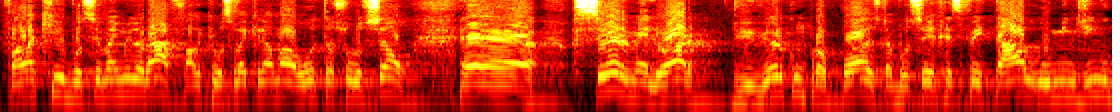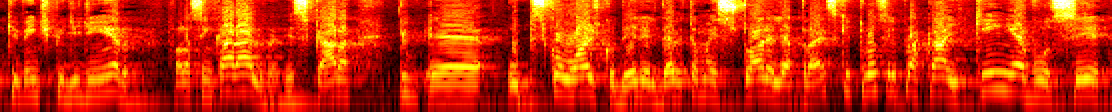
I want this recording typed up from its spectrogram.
Fala que você vai melhorar, fala que você vai criar uma outra solução. É, ser melhor, viver com propósito, é você respeitar o mendigo que vem te pedir dinheiro. Fala assim, caralho, velho, esse cara, é, o psicológico dele, ele deve ter uma história ali atrás que trouxe ele para cá. E quem é você,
